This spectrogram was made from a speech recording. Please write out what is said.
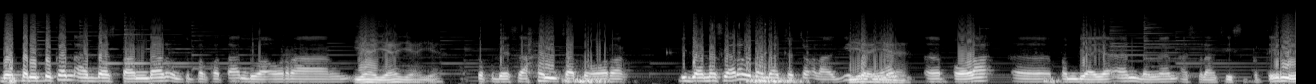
Dokter itu kan ada standar untuk perkotaan dua orang, Iya iya iya iya. untuk pedesaan satu orang. Di zaman sekarang udah nggak cocok lagi Iya, dengan eh, pola eh, pembiayaan dengan asuransi seperti ini.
